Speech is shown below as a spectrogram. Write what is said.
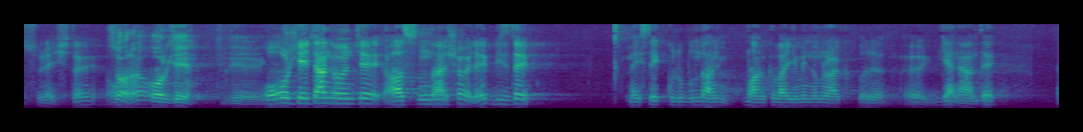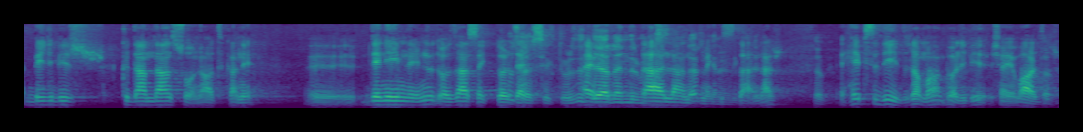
süreçte. Sonra Orge'ye. e, Orge'den önce aslında şöyle, bizde meslek grubunda hani bankalar, yemin numara hakları e, genelde belli bir kıdemden sonra artık hani e, deneyimlerini özel sektörde Özel sektörde Evet, değerlendirmek değerlendirmek isterler. Tabii. Hepsi değildir ama böyle bir şey vardır,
